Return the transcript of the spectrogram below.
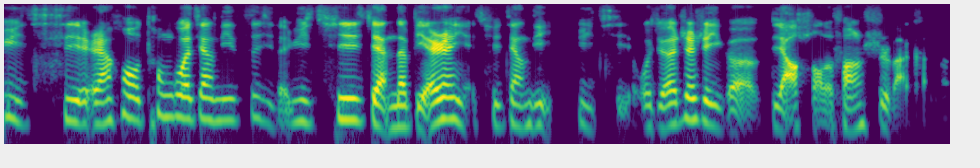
预期，然后通过降低自己的预期，减得别人也去降低预期。我觉得这是一个比较好的方式吧，可能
